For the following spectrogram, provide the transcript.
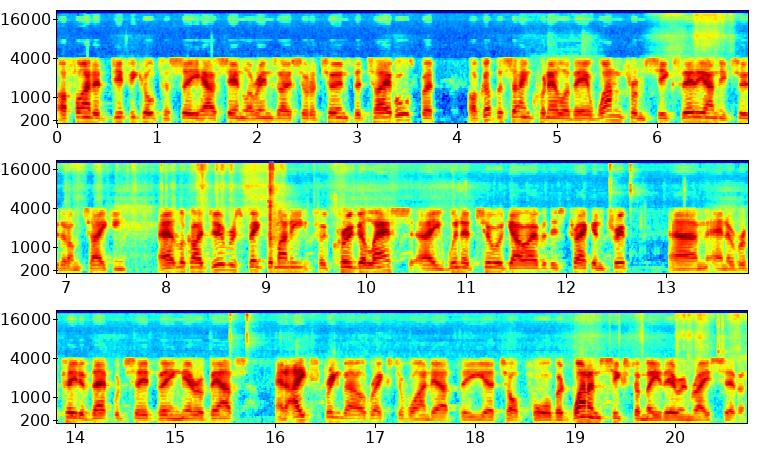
I find it difficult to see how San Lorenzo sort of turns the tables, but I've got the same Quinella there, one from six. They're the only two that I'm taking. Uh, look, I do respect the money for Kruger Lass, a winner two ago over this track and trip, um, and a repeat of that would see it being thereabouts. And eight Springvale Rex to wind out the uh, top four, but one and six for me there in race seven.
